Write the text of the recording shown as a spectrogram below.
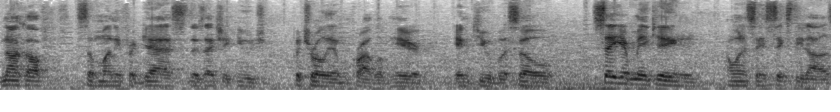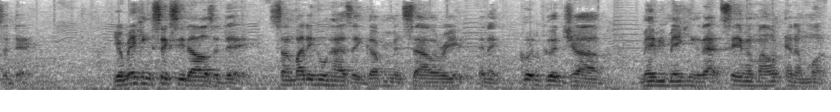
Knock off some money for gas. There's actually a huge petroleum problem here in Cuba. So say you're making, I want to say $60 a day. You're making $60 a day. Somebody who has a government salary and a good, good job may be making that same amount in a month.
